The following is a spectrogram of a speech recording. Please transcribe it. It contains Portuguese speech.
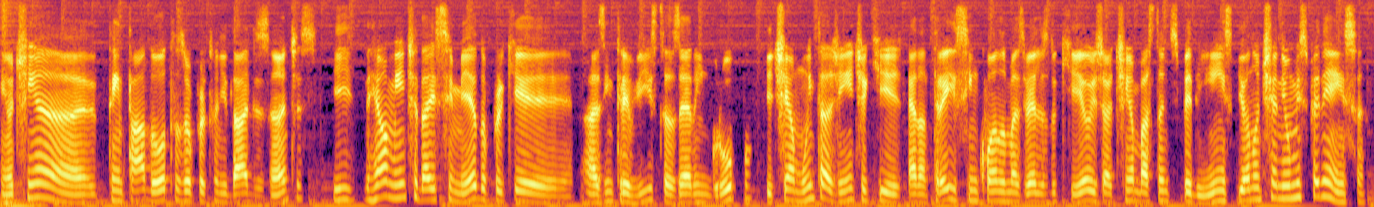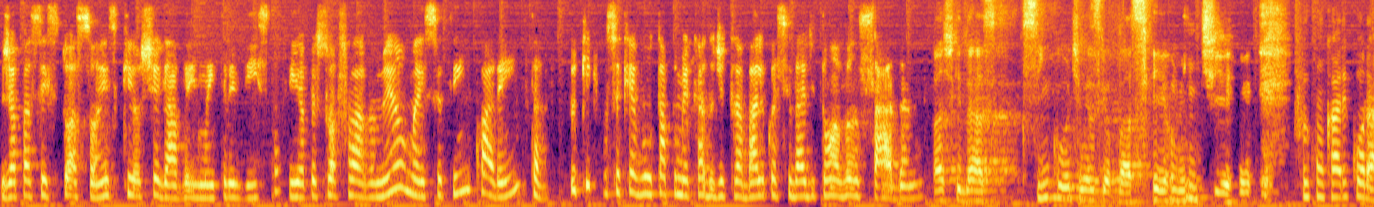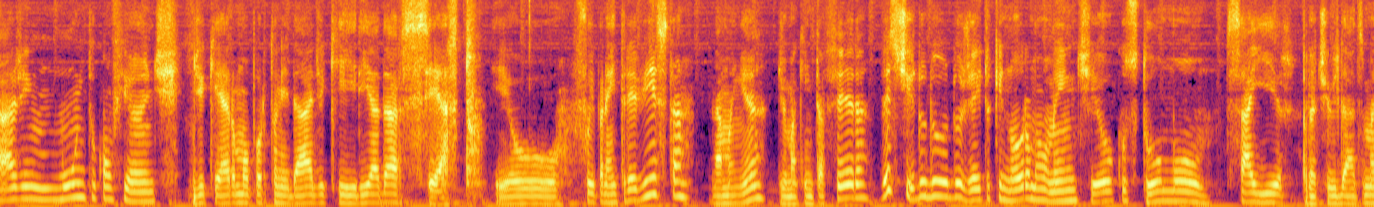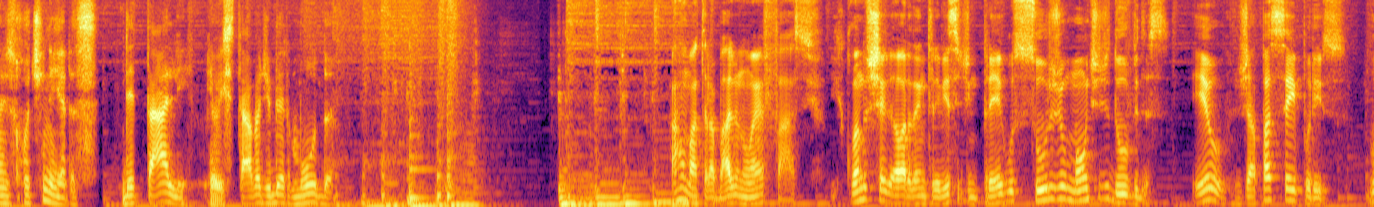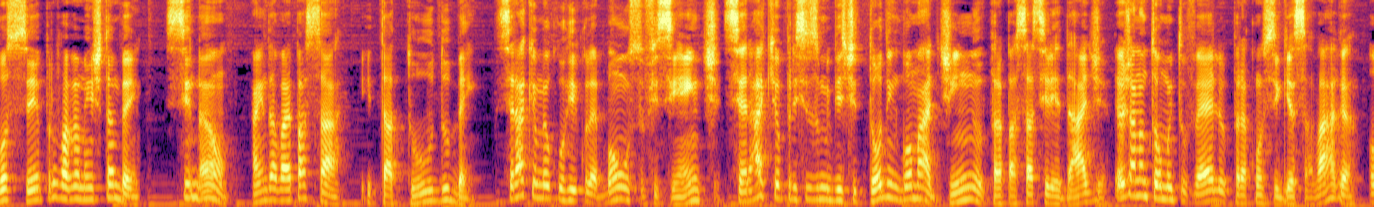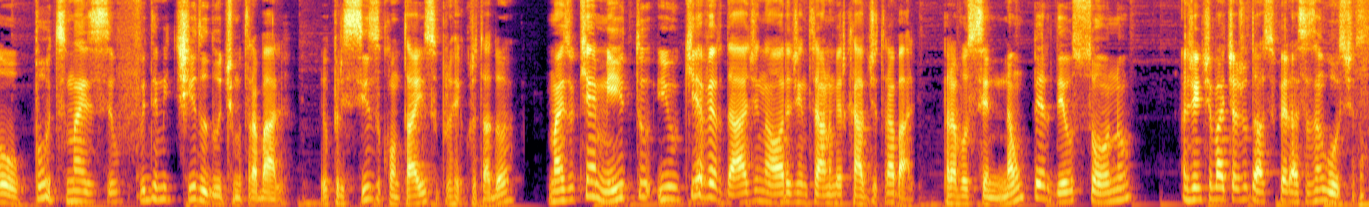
Eu tinha tentado outras oportunidades antes e realmente dá esse medo porque as entrevistas eram em grupo e tinha muita gente que eram 3, 5 anos mais velhos do que eu e já tinha bastante experiência e eu não tinha nenhuma experiência. Já passei situações que eu chegava em uma entrevista e a pessoa falava: Meu, mas você tem 40? Por que, que você quer voltar para o mercado de trabalho com a cidade tão avançada, né? Acho que das cinco últimas que eu passei, eu menti. Fui com cara e coragem, muito confiante de que era uma oportunidade que iria dar certo. Eu fui para a entrevista na manhã de uma quinta-feira, vestido do, do jeito que normalmente eu costumo sair para atividades mais rotineiras. Detalhe, eu estava de bermuda. Arrumar trabalho não é fácil. E quando chega a hora da entrevista de emprego, surge um monte de dúvidas. Eu já passei por isso. Você provavelmente também. Se não, ainda vai passar e tá tudo bem. Será que o meu currículo é bom o suficiente? Será que eu preciso me vestir todo engomadinho para passar seriedade? Eu já não tô muito velho para conseguir essa vaga? Ou, putz, mas eu fui demitido do último trabalho. Eu preciso contar isso pro recrutador? Mas o que é mito e o que é verdade na hora de entrar no mercado de trabalho? Para você não perder o sono, a gente vai te ajudar a superar essas angústias.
